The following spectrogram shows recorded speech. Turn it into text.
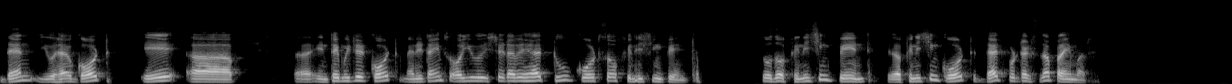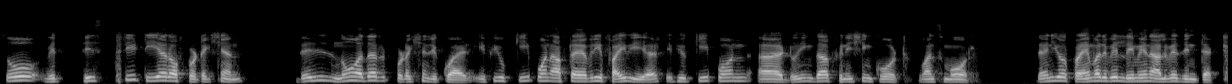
Then you have got a uh, uh, intermediate coat many times, or you straight away have two coats of finishing paint. So the finishing paint, the finishing coat that protects the primer. So with this three tier of protection, there is no other protection required. If you keep on after every five years, if you keep on uh, doing the finishing coat once more, then your primer will remain always intact.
